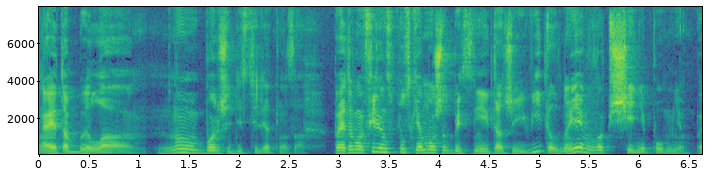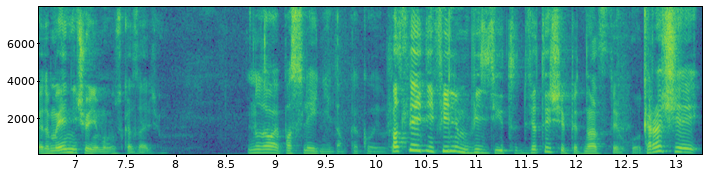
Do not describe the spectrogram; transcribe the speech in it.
А это было, ну, больше 10 лет назад. Поэтому фильм «Спуск» я, может быть, с ней даже и видел, но я его вообще не помню. Поэтому я ничего не могу сказать. Ну давай последний там какой уже. Последний фильм «Визит», 2015 год. Короче,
